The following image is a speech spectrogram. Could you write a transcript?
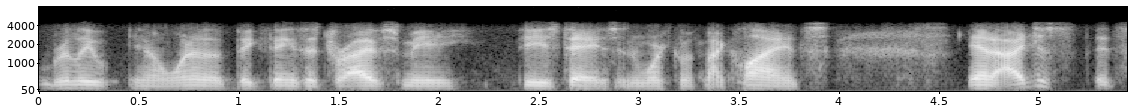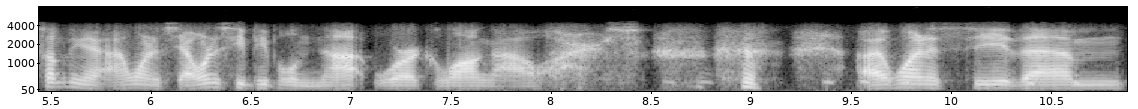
really you know one of the big things that drives me these days in working with my clients. And I just it's something I want to see. I want to see people not work long hours. I want to see them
